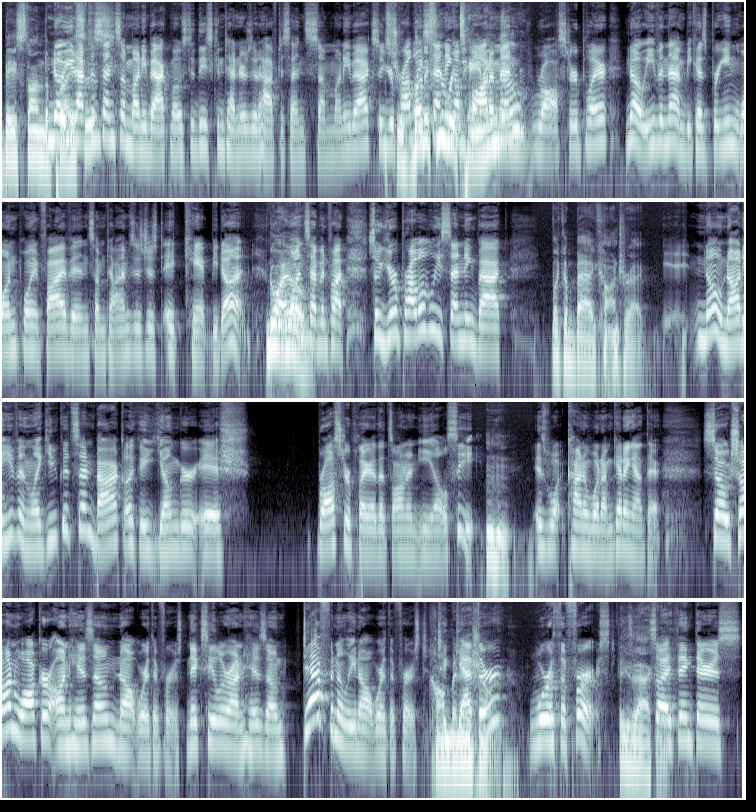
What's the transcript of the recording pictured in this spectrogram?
based on the no, prices, you'd have to send some money back. Most of these contenders would have to send some money back. So you're true. probably if you're sending a bottom end roster player. No, even then, because bringing 1.5 in sometimes is just it can't be done. No, Or I know. 1.75. So you're probably sending back. like a bad contract. No, not even. Like you could send back like a younger ish roster player that's on an ELC. Mm-hmm. Is what kind of what I'm getting at there. So Sean Walker on his own, not worth a first. Nick Seeler on his own, definitely not worth a first. Together, worth a first. Exactly. So I think there's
